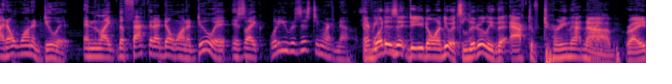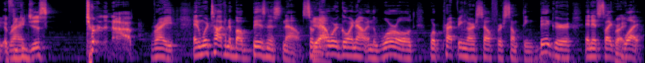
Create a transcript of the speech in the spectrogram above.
I don't want to do it, and like the fact that I don't want to do it is like, what are you resisting right now? And what is it that you don't want to do? It's literally the act of turning that knob, right? If you Right. can just turn the knob. Right. And we're talking about business now. So Yeah. now we're going out in the world, we're prepping ourselves for something bigger, and it's like Right. what?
